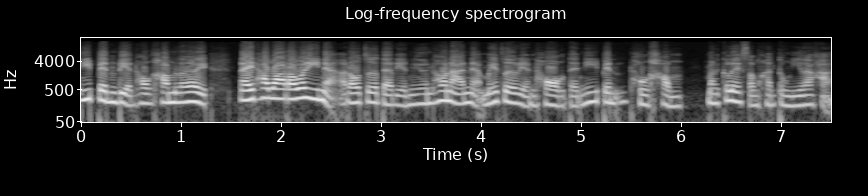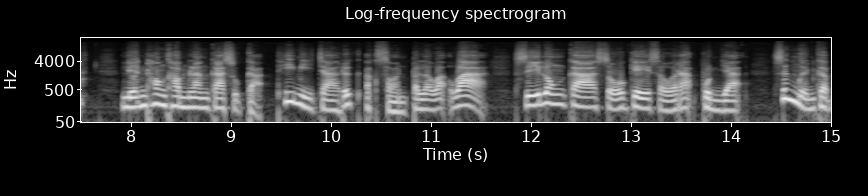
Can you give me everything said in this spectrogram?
นี่เป็นเหรียญทองคำเลย ในทวารวดีเนี่ยเราเจอแต่เหรียญเงินเท่านั้นเนี่ยไม่เจอเหรียญทอง แต่นี่เป็นทองคำมันก็เลยสำคัญตรงนี้แหละค่ะ เหรียญทองคำลังกาสุกะที่มีจารึกอักษรปลวะว่า สีลงกาโสเกสวรปุญญะ ซึ่งเหมือนกับ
